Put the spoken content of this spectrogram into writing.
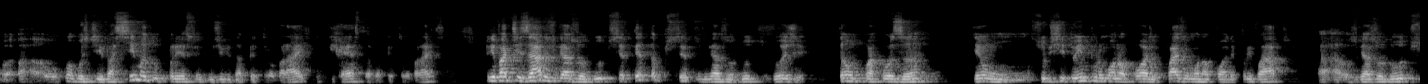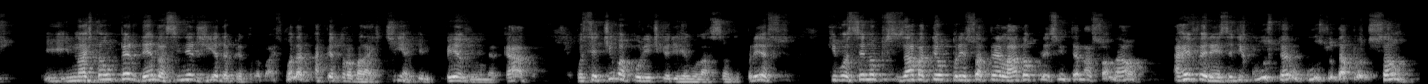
o combustível acima do preço, inclusive, da Petrobras, do que resta da Petrobras. Privatizar os gasodutos, 70% dos gasodutos hoje estão com a COSAN, tem um substituindo por um monopólio, quase um monopólio privado, os gasodutos, e nós estamos perdendo a sinergia da Petrobras. Quando a Petrobras tinha aquele peso no mercado, você tinha uma política de regulação de preços que você não precisava ter o preço atrelado ao preço internacional. A referência de custo era o custo da produção.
